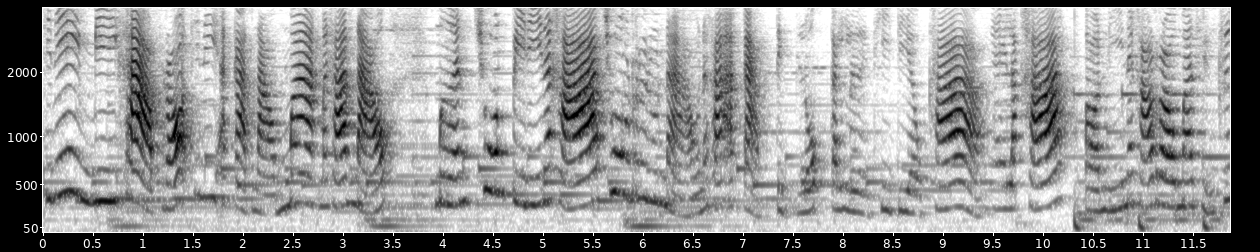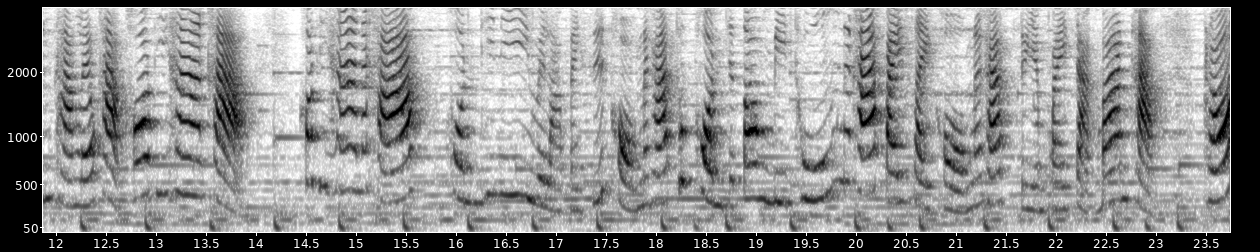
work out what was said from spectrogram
ที่นี่มีค่ะ เพราะที่นี่อากาศหนาวมากนะคะ หนาว เหมือนช่วงปีนี้นะคะ ช่วงฤดูหนาวนะคะ อากาศติดลบกันเลยทีเดียวค่ะ ไงล่ะคะ ตอนนี้นะคะเรามาถึงครึ่งทางแล้วค่ะ ข้อที่ 5 ค่ะ ข้อที่ 5 นะคะ คนที่นี่เวลาไปซื้อของนะคะ ทุกคนจะต้องมีถุงนะคะ ไปใส่ของนะคะ เตรียมไปจากบ้านค่ะ เพราะ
